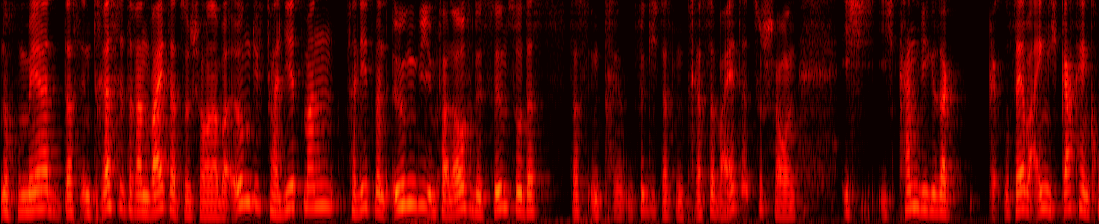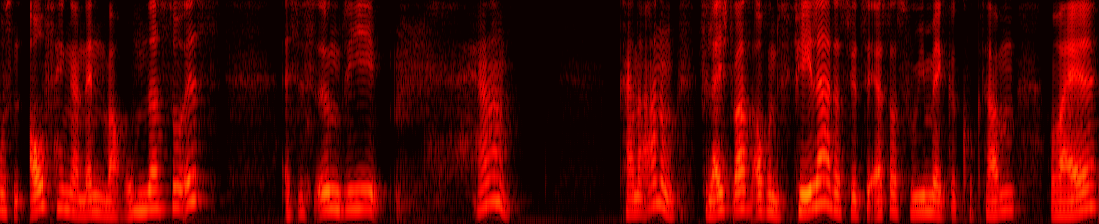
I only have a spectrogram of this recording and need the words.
noch mehr das Interesse daran weiterzuschauen, aber irgendwie verliert man, verliert man irgendwie im Verlauf des Films so das, das Inter wirklich das Interesse weiterzuschauen. Ich, ich kann, wie gesagt, selber eigentlich gar keinen großen Aufhänger nennen, warum das so ist. Es ist irgendwie, ja, keine Ahnung. Vielleicht war es auch ein Fehler, dass wir zuerst das Remake geguckt haben, weil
